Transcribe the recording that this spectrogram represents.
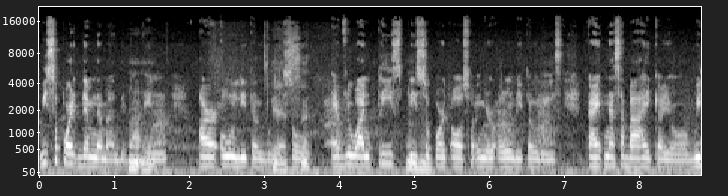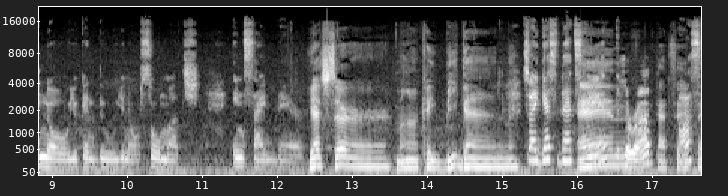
we support them naman, di ba? Mhm. In our own little way. Yes. So, everyone, please, please Mhm. support also in your own little ways. Kahit nasa bahay kayo, we know you can do, you know, so much inside there. Yes, sir. Mga kaibigan. So, I guess that's And it. It's a wrap. that's it. Awesome.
